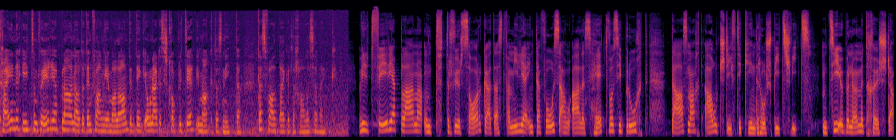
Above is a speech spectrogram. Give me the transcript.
keine Energie zum Ferienplanen oder dann fange ich mal an und denke, oh nein, das ist kompliziert, ich mag das nicht. Das fällt eigentlich alles weg weil die Ferien planen und dafür sorgen, dass die Familie in Davos auch alles hat, was sie braucht, das macht auch die Stiftung Kinderhospiz Schweiz. Und sie übernehmen die Kosten.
